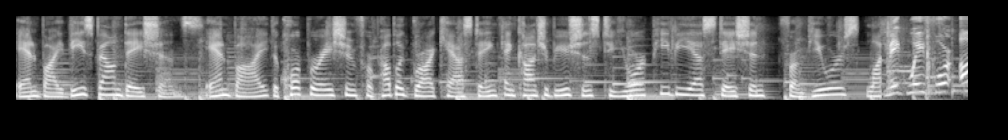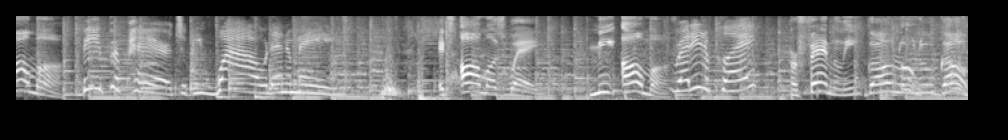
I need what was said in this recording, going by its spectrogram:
and by these foundations and by the Corporation for Public Broadcasting and contributions to your PBS station from viewers like Make way for Alma. Be prepared to be wowed and amazed. It's Alma's way. Meet Alma. Ready to play? Her family. Go, Lulu, go.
